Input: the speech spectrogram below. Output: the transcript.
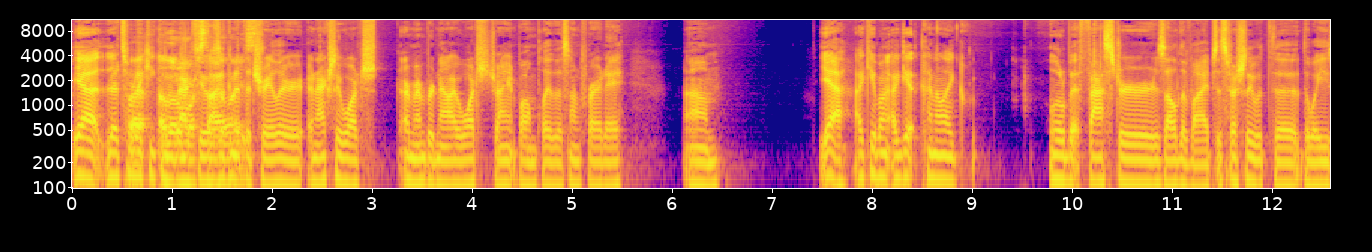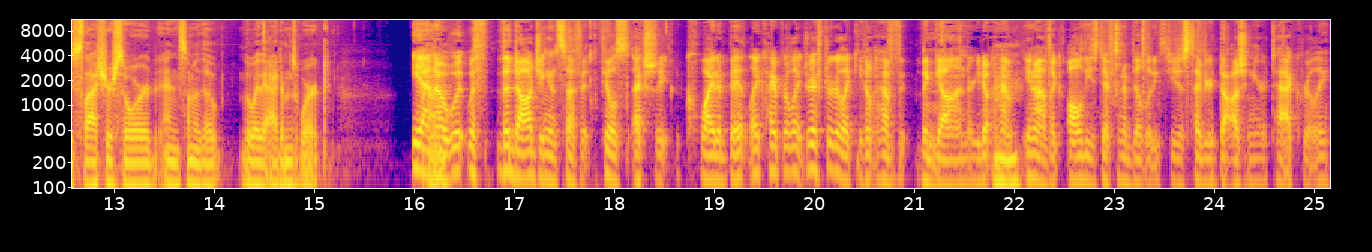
Yeah, that's what I keep coming back to. I was looking at the trailer and actually watched. I remember now. I watched Giant Bomb play this on Friday. Um, yeah, I keep on. I get kind of like a little bit faster Zelda vibes, especially with the the way you slash your sword and some of the the way the items work. Yeah, no, Um, with, with the dodging and stuff, it feels actually quite a bit like Hyper Light Drifter. Like you don't have the, the gun, or you don't have you don't have like all these different abilities. You just have your dodge and your attack, really.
